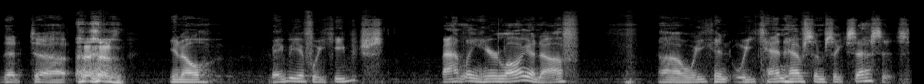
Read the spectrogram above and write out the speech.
that uh, you know maybe if we keep battling here long enough, uh, we can we can have some successes.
